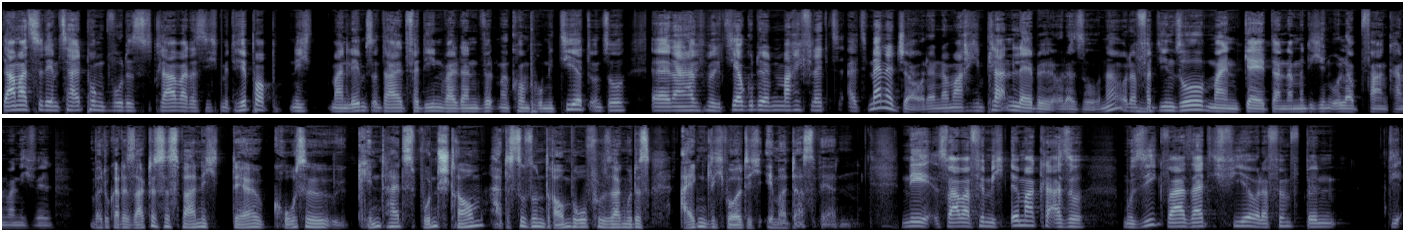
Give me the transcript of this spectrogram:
damals zu dem Zeitpunkt, wo das klar war, dass ich mit Hip-Hop nicht meinen Lebensunterhalt verdiene, weil dann wird man kompromittiert und so, äh, dann habe ich mir gedacht, ja gut, dann mache ich vielleicht als Manager oder dann mache ich ein Plattenlabel oder so, ne? Oder Mhm. verdiene so mein Geld dann, damit ich in Urlaub fahren kann, wann ich will. Weil du gerade sagtest, das war nicht der große Kindheitswunschtraum. Hattest du so einen Traumberuf, wo du sagen würdest, eigentlich wollte ich immer das werden? Nee, es war aber für mich immer klar, also Musik war, seit ich vier oder fünf bin, die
